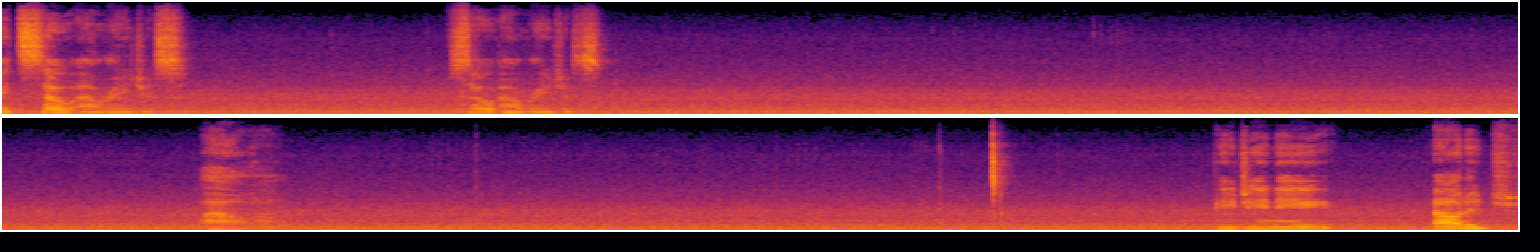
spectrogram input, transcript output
It's so outrageous. So outrageous. Wow. PG&E outage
